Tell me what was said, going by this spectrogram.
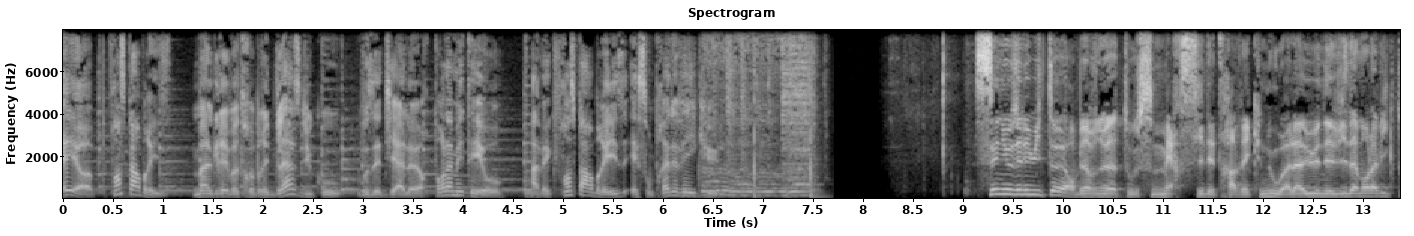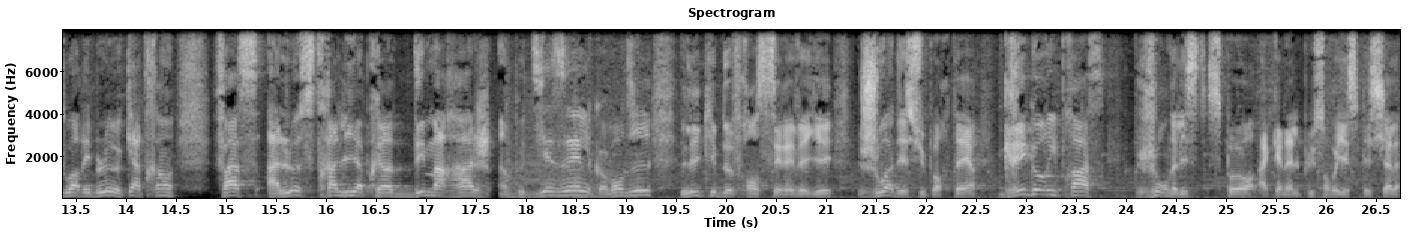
Et hop, France par brise. Malgré votre bris de glace, du coup, vous étiez à l'heure pour la météo avec France par brise et son prêt de véhicule. C'est News et les 8h. Bienvenue à tous. Merci d'être avec nous. À la une, évidemment, la victoire des Bleus 4-1 face à l'Australie après un démarrage un peu diesel, comme on dit. L'équipe de France s'est réveillée. Joie des supporters. Grégory Pras, journaliste sport à Canal+, envoyé spécial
